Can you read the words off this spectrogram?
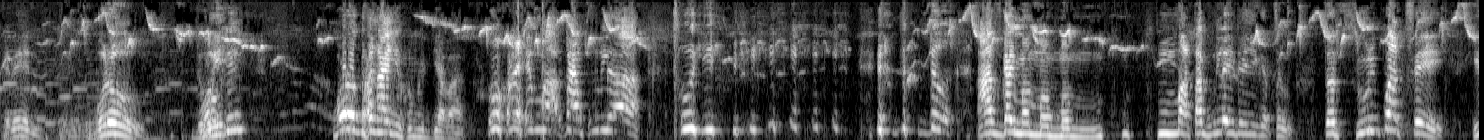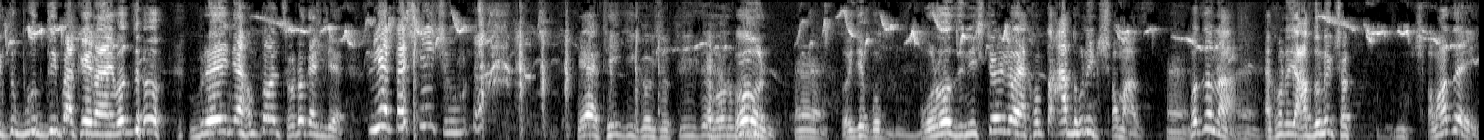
ফেরেন বড়। তুমি? বড় কুমির আবার। ওরে মাথা ফুলা। তুই। আজকাই মম মম মম মাথা ফুলেই রয়ে গেছো। তোর চুল পাকছে কিন্তু বুদ্ধি পাকে নাই বুঝছ? ব্রেইন এখন তো ছোট কালিয়া তুই একটা শিশু। হ্যাঁ ঠিকই কইছো কি যে হরবো শোন। হ্যাঁ। ওই যে বড় জিনিসটা হইল এখন তো আধুনিক সমাজ। হ্যাঁ। বুঝছ না? হ্যাঁ। এখন এই আধুনিক সমাজে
